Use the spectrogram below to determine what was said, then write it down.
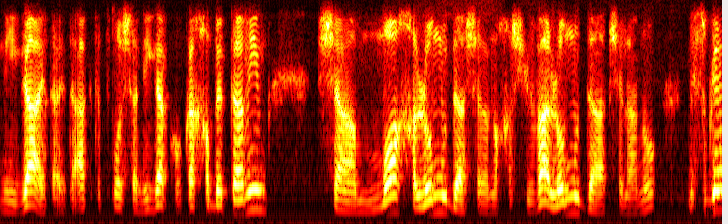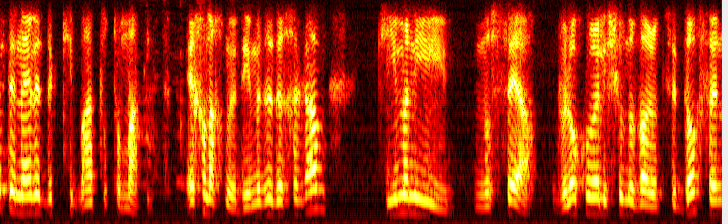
הנהיגה, את, את האקט עצמו של הנהיגה כל כך הרבה פעמים, שהמוח הלא מודע שלנו, החשיבה הלא מודעת שלנו, מסוגלת לנהל את זה כמעט אוטומטית. איך אנחנו יודעים את זה דרך אגב? כי אם אני נוסע ולא קורה לי שום דבר יוצא דופן,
